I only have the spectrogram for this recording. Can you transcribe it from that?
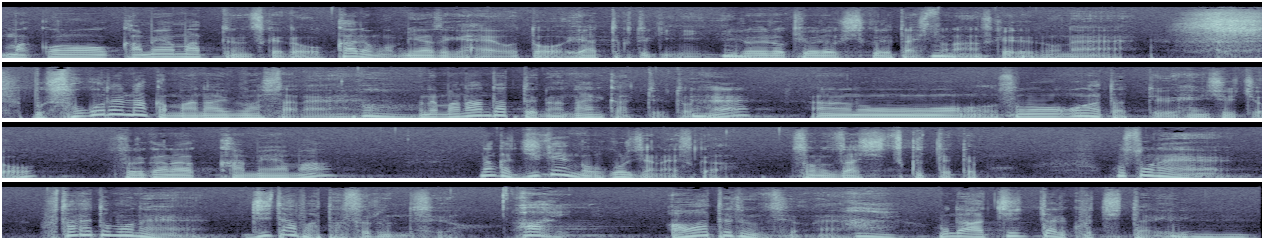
まあ、この亀山って言うんですけど彼も宮崎駿とやっていく時にいろいろ協力してくれた人なんですけれどね、僕そこでなんか学びましたね、で学んだっていうのは何かっていうとね、あのその尾形っていう編集長それから亀山なんか事件が起こるじゃないですか。その雑誌作ってても。そうするとね2人ともねジタバタするんですよ、はい、慌てるんですよね、はい、ほんであっち行ったりこっち行ったり、うん、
